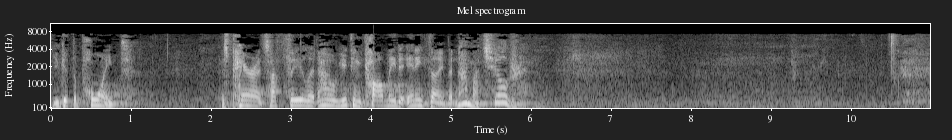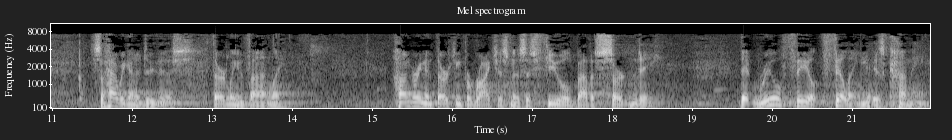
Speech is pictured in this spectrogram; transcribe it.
You get the point. As parents, I feel it. Oh, you can call me to anything, but not my children. So, how are we going to do this? Thirdly and finally, hungering and thirsting for righteousness is fueled by the certainty that real feel, filling is coming.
